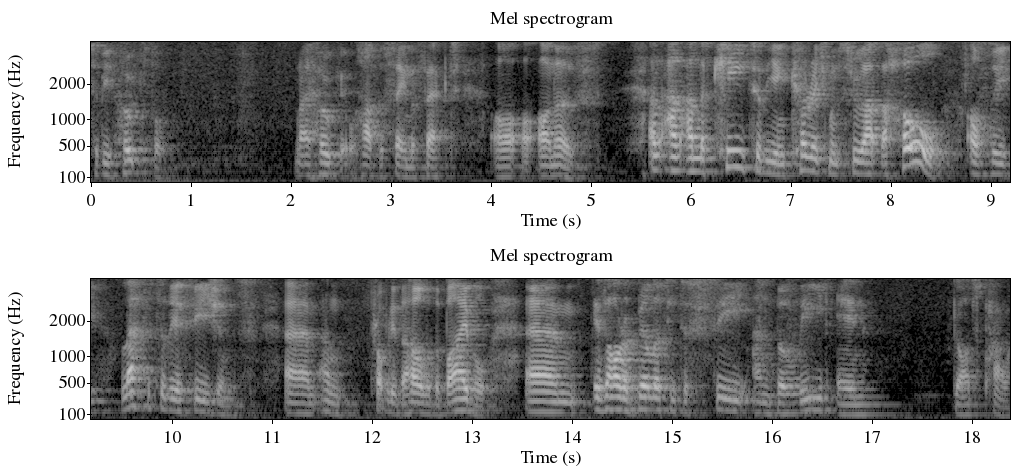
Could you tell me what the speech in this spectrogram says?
to be hopeful. And I hope it will have the same effect on, us. And, and, and the key to the encouragement throughout the whole of the letter to the Ephesians um, and probably the whole of the Bible, um, is our ability to see and believe in God's power.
